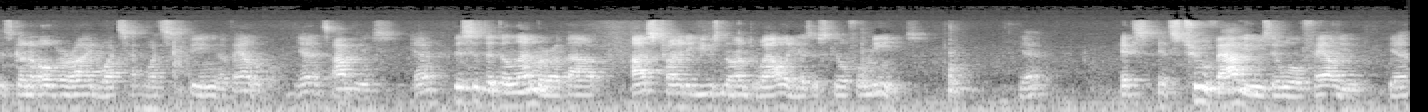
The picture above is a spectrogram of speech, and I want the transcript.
is going to override what's, what's being available. Yeah, it's obvious. Yeah, this is the dilemma about us trying to use non-duality as a skillful means. Yeah, it's it's true values that will fail you. Yeah,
